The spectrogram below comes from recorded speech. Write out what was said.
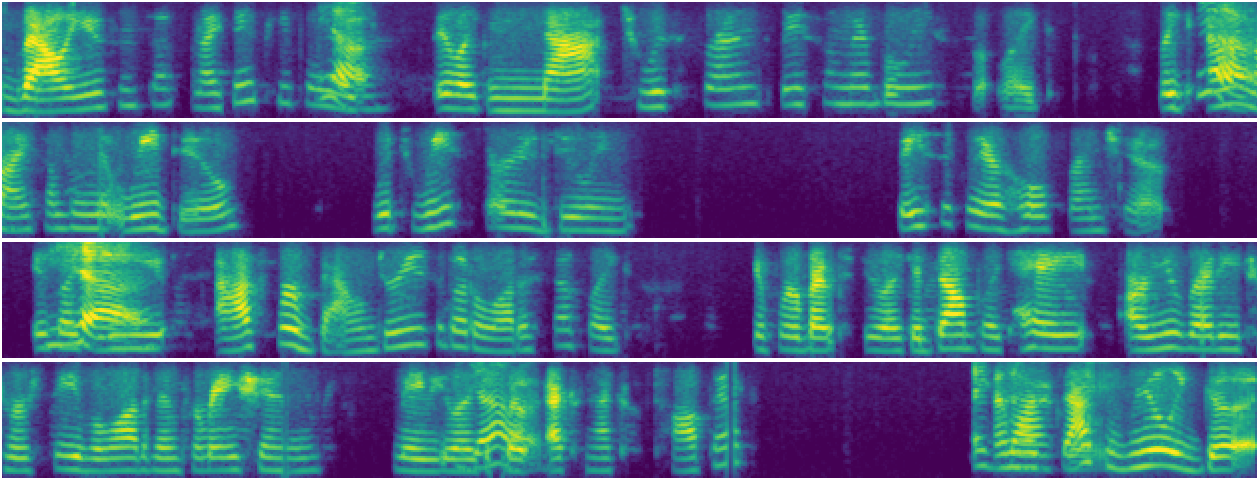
values and stuff and I think people like Yeah. they like match with friends based on their beliefs, but like like Anna and Yeah. I, something that we do, which we started doing basically our whole friendship, is like Yeah. we ask for boundaries about a lot of stuff. Like if we're about to do like a dump, like, hey, are you ready to receive a lot of information, maybe like Yeah. about X and X topic? And like that's really good.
